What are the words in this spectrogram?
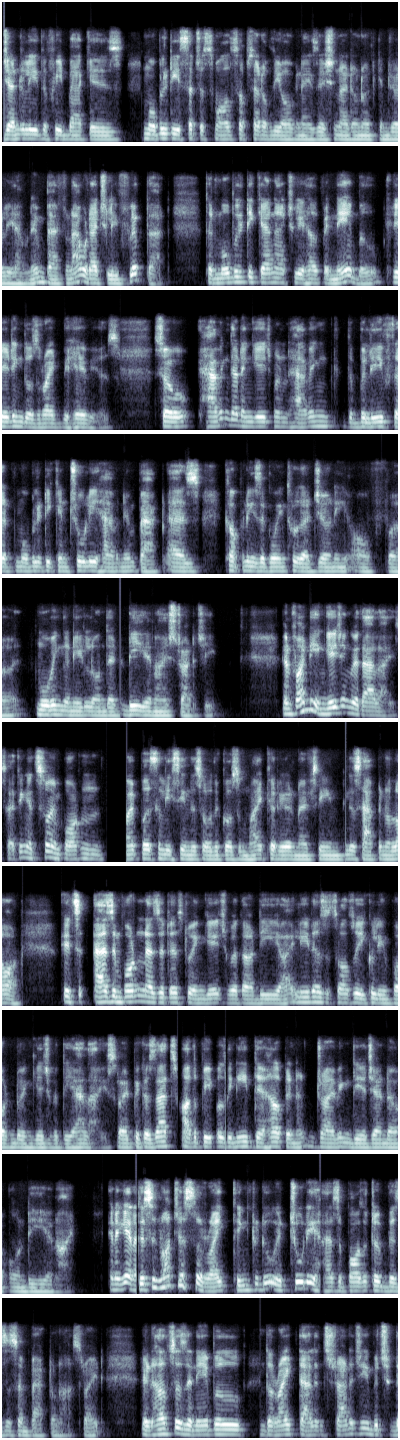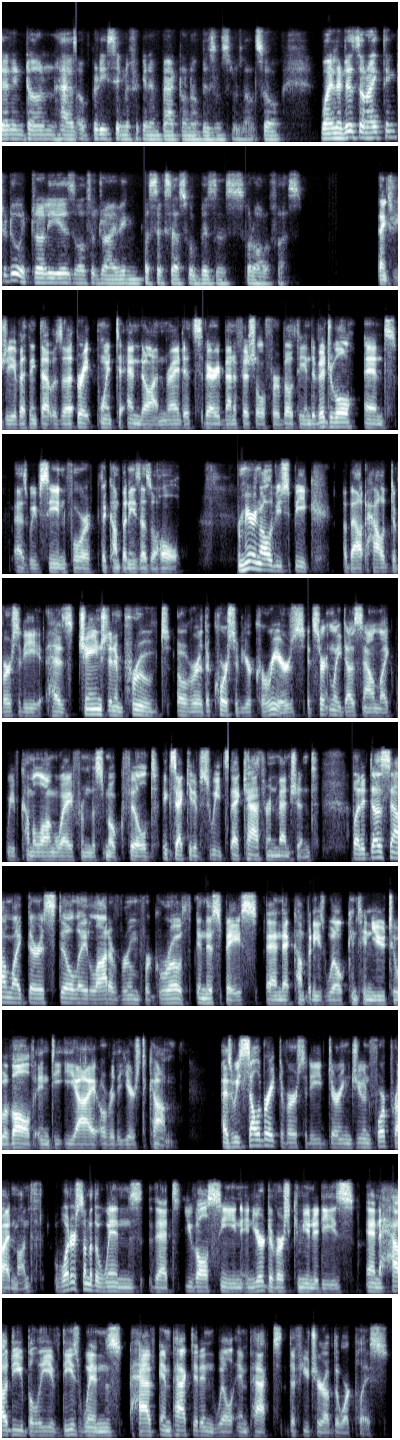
generally the feedback is mobility is such a small subset of the organization, I don't know it can really have an impact. And I would actually flip that, that mobility can actually help enable creating those right behaviors. So having that engagement, having the belief that mobility can truly have an impact as companies are going through that journey of uh, moving the needle on that DEI strategy. And finally, engaging with allies. I think it's so important. I've personally seen this over the course of my career, and I've seen this happen a lot. It's as important as it is to engage with our DEI leaders, it's also equally important to engage with the allies, right? Because that's other people we need their help in driving the agenda on DEI. And again, this is not just the right thing to do, it truly has a positive business impact on us, right? It helps us enable the right talent strategy, which then in turn has a pretty significant impact on our business results. So while it is the right thing to do, it really is also driving a successful business for all of us. Thanks, Rajiv. I think that was a great point to end on, right? It's very beneficial for both the individual and, as we've seen, for the companies as a whole. From hearing all of you speak, about how diversity has changed and improved over the course of your careers, it certainly does sound like we've come a long way from the smoke filled executive suites that Katherine mentioned. But it does sound like there is still a lot of room for growth in this space and that companies will continue to evolve in DEI over the years to come. As we celebrate diversity during June for Pride Month, what are some of the wins that you've all seen in your diverse communities, and how do you believe these wins have impacted and will impact the future of the workplace?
